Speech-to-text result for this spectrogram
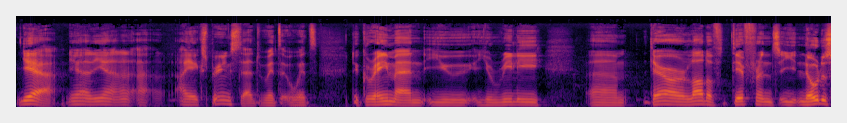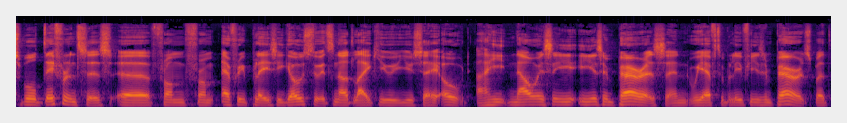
Yeah, yeah, yeah. I, I experienced that with with the Gray Man. You you really um, there are a lot of different noticeable differences uh, from from every place he goes to. It's not like you you say, oh, uh, he now is he, he is in Paris, and we have to believe he's in Paris, but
